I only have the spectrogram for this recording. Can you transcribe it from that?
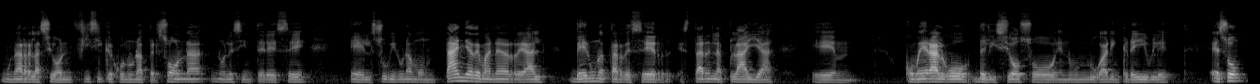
una relación física con una persona, no les interese el subir una montaña de manera real, ver un atardecer, estar en la playa, em, comer algo delicioso en un lugar increíble. Eso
